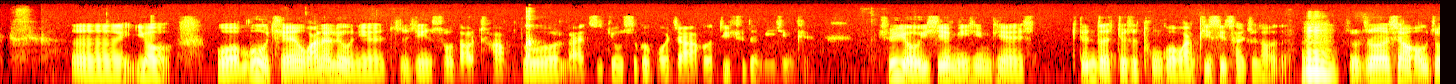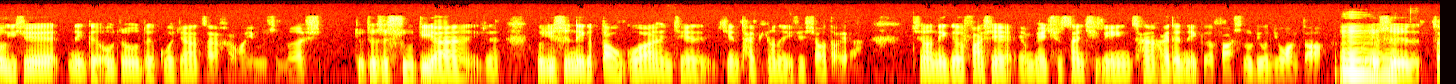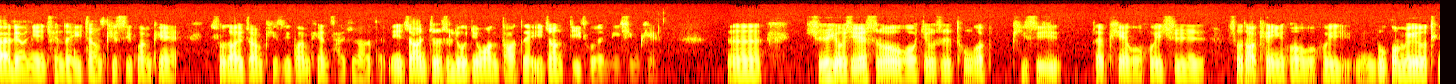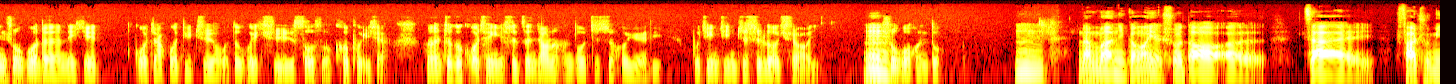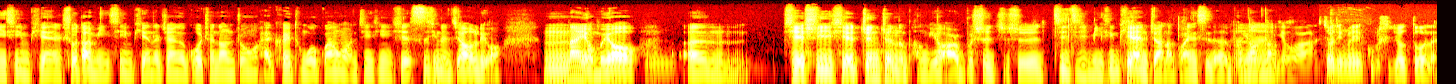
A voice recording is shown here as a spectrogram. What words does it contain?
嗯，有。我目前玩了六年，至今收到差不多来自九十个国家和地区的明信片。其实有一些明信片，真的就是通过玩 PC 才知道的。嗯。比如说像欧洲一些那个欧洲的国家在海外有什么？就就是属地啊，尤其是那个岛国啊，以前以前太平洋的一些小岛呀，像那个发现 MH 三七零残骸的那个法属留尼旺岛，嗯，就是在两年前的一张 PC 光片，收到一张 PC 光片才知道的，那张就是留尼旺岛的一张地图的明信片。嗯，其实有些时候我就是通过 PC 的片，我会去收到片以后，我会如果没有听说过的那些。国家或地区，我都会去搜索科普一下。嗯，这个过程也是增长了很多知识和阅历，不仅仅只是乐趣而已。嗯，收获很多。嗯，那么你刚刚也说到，呃，在发出明信片、收到明信片的这样一个过程当中，还可以通过官网进行一些私信的交流。嗯，那有没有嗯结识一些真正的朋友，而不是只是寄寄明信片这样的关系的朋友呢？有啊，这里面故事就多了。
